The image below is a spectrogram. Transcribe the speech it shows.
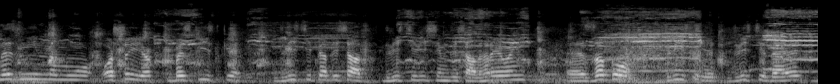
незмінному. Ошийок без кістки 250-280 гривень. Е, Задок 200-209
